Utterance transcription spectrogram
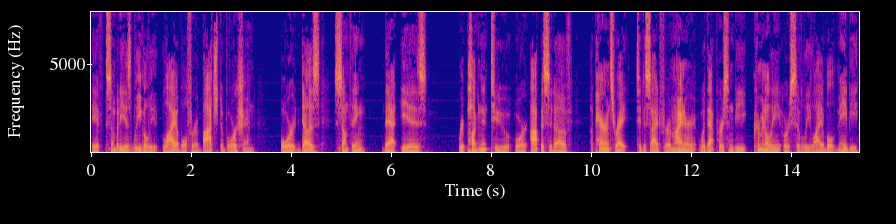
if somebody is legally liable for a botched abortion or does something that is repugnant to or opposite of a parent's right to decide for a minor, would that person be criminally or civilly liable? Maybe.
